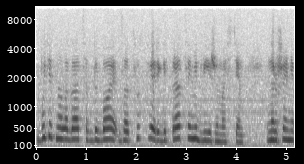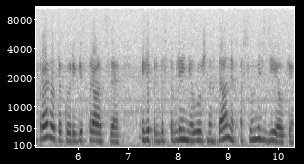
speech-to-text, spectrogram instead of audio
будет налагаться в Дубае за отсутствие регистрации недвижимости, нарушение правил такой регистрации или предоставление ложных данных о сумме сделки.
